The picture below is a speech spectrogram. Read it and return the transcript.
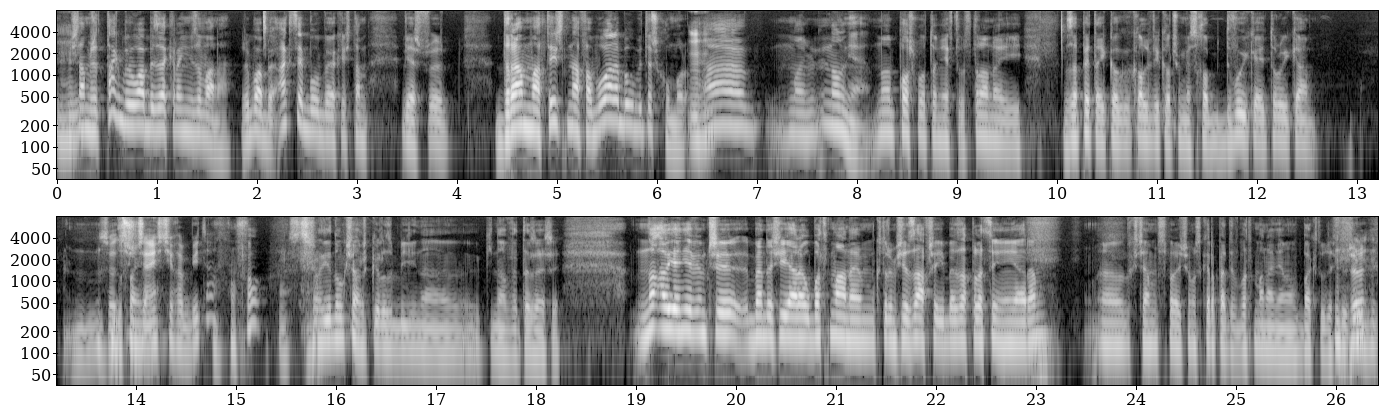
myślałem, że tak byłaby zekranizowana. Że byłaby akcja, byłoby jakieś tam, wiesz, dramatyczna fabuła, ale byłby też humor. A no, no nie, no poszło to nie w tą stronę i zapytaj kogokolwiek, o czym jest Hobbit dwójka i trójka. Są trzy części Hobbita? no, Jedną książkę rozbili na kinowe te rzeczy. No, ale ja nie wiem, czy będę się jarał Batmanem, którym się zawsze i bezapelacyjnie jaram. E, Chciałem sprawdzić, czemu skarpety w Batmana nie mam w Back to the Future.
